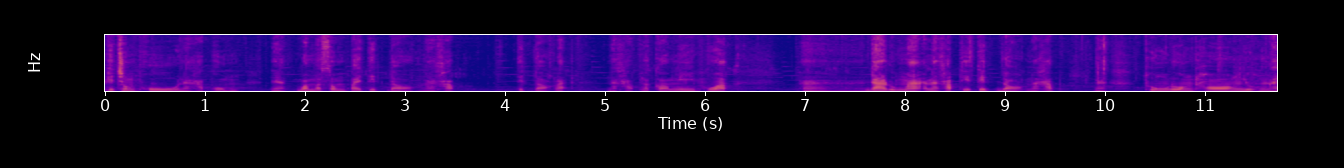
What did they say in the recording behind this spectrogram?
พิษชมพูนะครับผมเนี่ยบอลผสมไปติดดอกนะครับ ติดดอกแล้วนะครับ แล้วก็มีพวกาดารุมะนะครับที่ติดดอกนะครับนะทุ่งรวงทองอยู่ข้างใน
